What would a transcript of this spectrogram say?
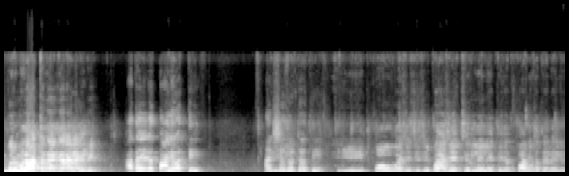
बरं मग आता काय करायला लागली? आता याच्यात पाणी वत्ती आणि शिजू ठेवते. ही पावभाजीची जी भाज्या चिरलेल्या आहेत त्याच्यात पाणी लागले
